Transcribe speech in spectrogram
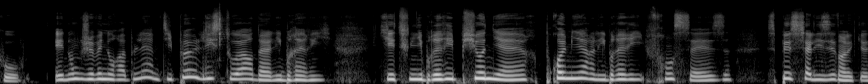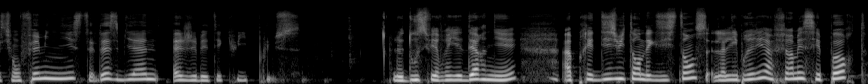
Co. Et donc, je vais nous rappeler un petit peu l'histoire de la librairie, qui est une librairie pionnière, première librairie française, spécialisée dans les questions féministes, lesbiennes, LGBTQI. Le 12 février dernier, après 18 ans d'existence, la librairie a fermé ses portes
